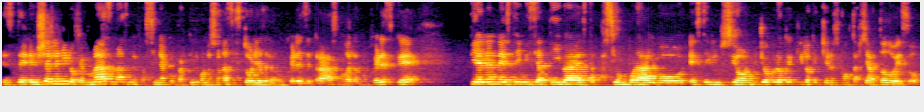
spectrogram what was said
este, en Sheleni lo que más, más me fascina compartir, bueno, son las historias de las mujeres detrás, ¿no? De las mujeres que tienen esta iniciativa, esta pasión por algo, esta ilusión. Yo creo que aquí lo que quiero es contagiar todo eso.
